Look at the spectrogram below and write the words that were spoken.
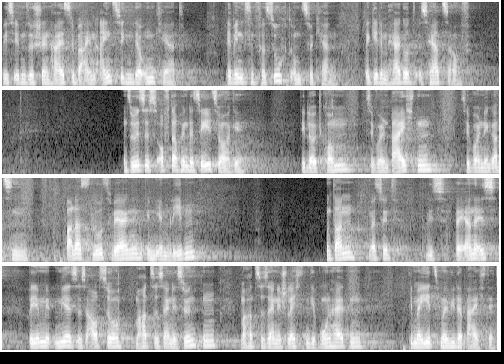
wie es eben so schön heißt, über einen einzigen, der umkehrt, der wenigstens versucht umzukehren. Da geht dem Herrgott das Herz auf. Und so ist es oft auch in der Seelsorge. Die Leute kommen, sie wollen beichten, sie wollen den ganzen ballastlos werden in ihrem Leben. Und dann, ich weiß nicht, wie es bei Erna ist, bei mir ist es auch so, man hat so seine Sünden, man hat so seine schlechten Gewohnheiten, die man jetzt mal wieder beichtet.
